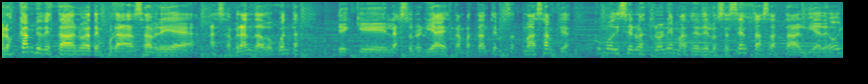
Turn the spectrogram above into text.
De los cambios de esta nueva temporada se, habrán dado cuenta de que las sonoridades están bastante más amplias. Como dice nuestro lema, desde los 60 hasta el día de hoy,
